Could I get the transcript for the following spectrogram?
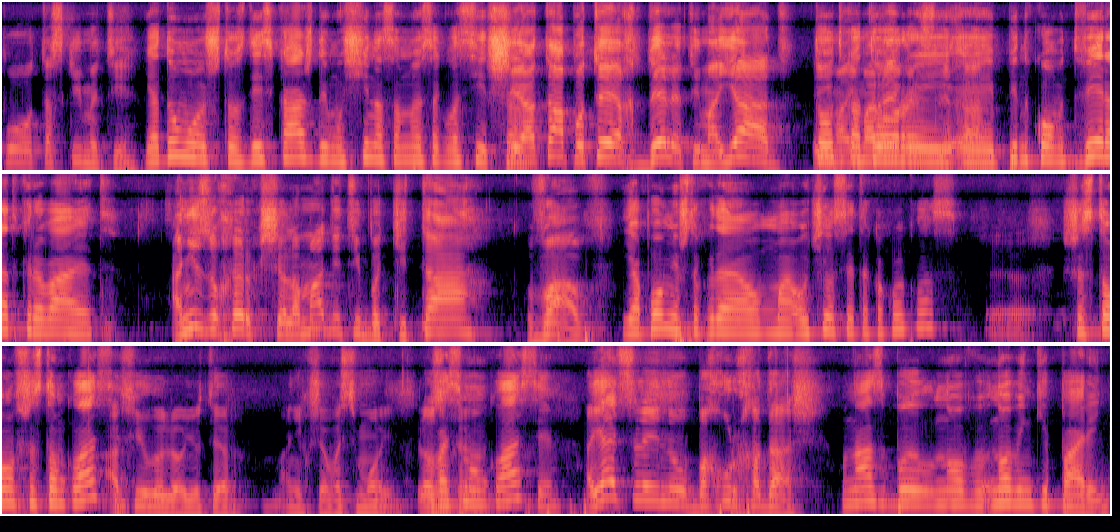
פה תסכים איתי. Я думаю, что здесь каждый мужчина со мной согласится. כשאתה פותח דלת עם היד, Тот, עם, עם הרגל, который סליחה. э, пинком дверь открывает. אני זוכר כשלמדתי בכיתה Вав. Я помню, что когда я учился, это какой класс? В шестом, в шестом классе? Афилу ло, ютер. אני חושב, восьмой. В восьмом классе? А я אצלנו бахур хадаш. У нас был новенький парень.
